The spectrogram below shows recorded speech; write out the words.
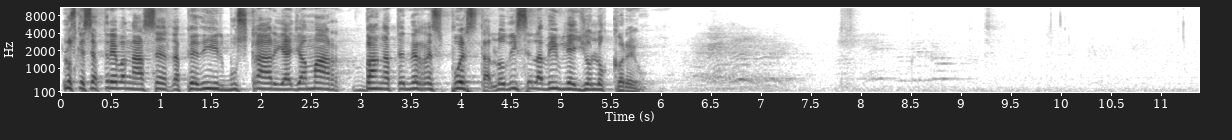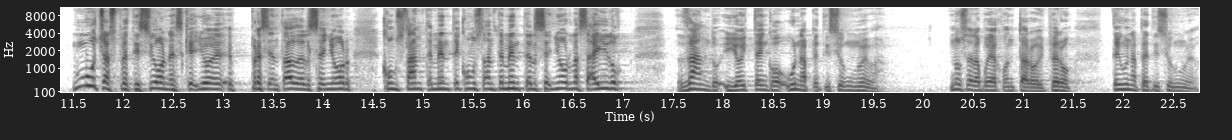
Los que se atrevan a hacer, a pedir, buscar y a llamar, van a tener respuesta. Lo dice la Biblia y yo lo creo. Muchas peticiones que yo he presentado al Señor constantemente, constantemente el Señor las ha ido dando. Y hoy tengo una petición nueva. No se la voy a contar hoy, pero tengo una petición nueva.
